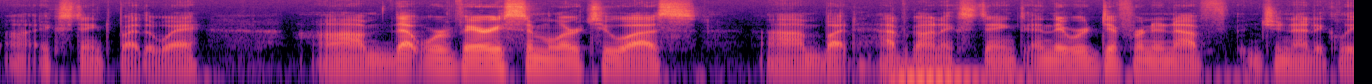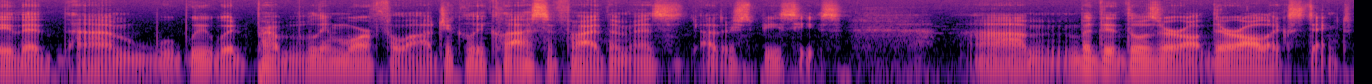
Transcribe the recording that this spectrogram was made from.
uh, extinct, by the way, um, that were very similar to us, um, but have gone extinct, and they were different enough genetically that um, we would probably morphologically classify them as other species. Um, but th- those are all, they're all extinct.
